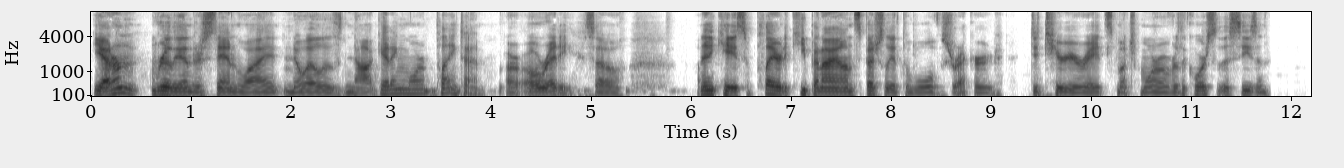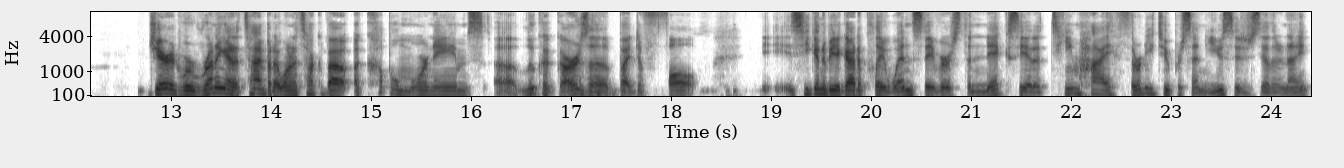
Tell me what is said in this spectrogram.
Yeah, I don't really understand why Nowell is not getting more playing time or already. So, in any case, a player to keep an eye on, especially if the Wolves' record deteriorates much more over the course of the season. Jared, we're running out of time, but I want to talk about a couple more names. Uh, Luka Garza, by default, is he going to be a guy to play Wednesday versus the Knicks? He had a team high 32% usage the other night.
